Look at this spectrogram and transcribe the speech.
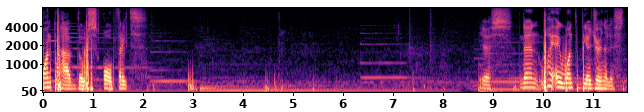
want to have those all traits. Yes. Then why I want to be a journalist?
